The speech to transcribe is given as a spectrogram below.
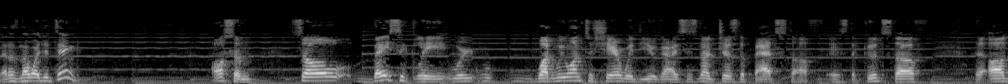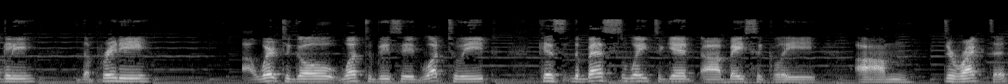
let us know what you think. Awesome. So basically, we what we want to share with you guys is not just the bad stuff; it's the good stuff, the ugly, the pretty, uh, where to go, what to visit, what to eat. Because the best way to get uh, basically um, directed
